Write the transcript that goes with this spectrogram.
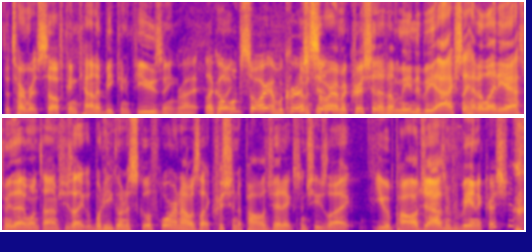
the term itself can kind of be confusing. Right. Like, oh, I'm sorry, I'm a Christian. I'm sorry, I'm a Christian. I don't mean to be. I actually had a lady ask me that one time. She's like, "What are you going to school for?" And I was like, "Christian apologetics." And she's like, "You apologizing for being a Christian?"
